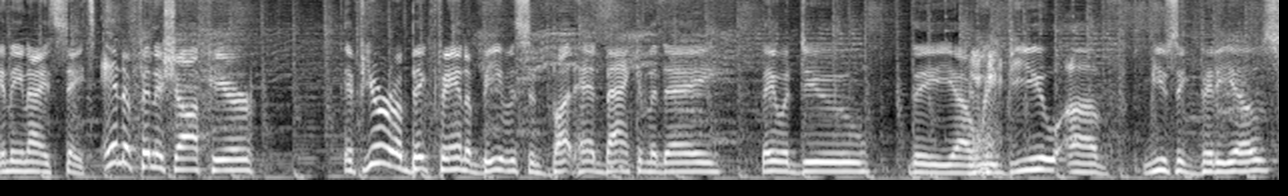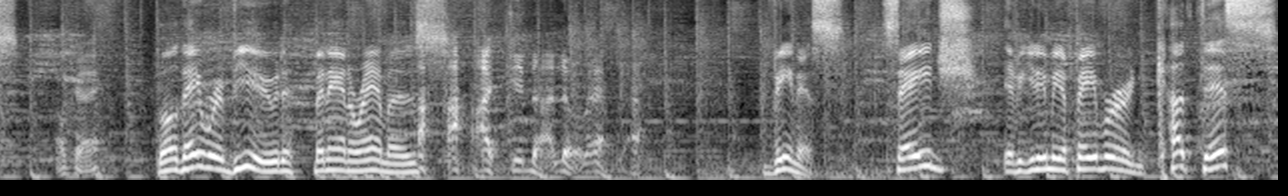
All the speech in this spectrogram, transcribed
in the United States. And to finish off here, if you're a big fan of Beavis and Butthead back in the day, they would do the uh, review of music videos. Okay. Well, they reviewed Bananarama's I did not know that. Venus. Sage, if you can do me a favor and cut this.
